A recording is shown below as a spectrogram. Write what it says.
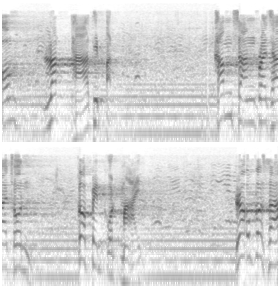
องรัฐาธิปัตย์ คำสั่งประชาชนก็เป็นกฎหมาย เราก็สา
